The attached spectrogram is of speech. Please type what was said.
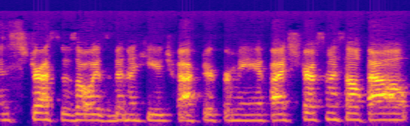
And stress has always been a huge factor for me. If I stress myself out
